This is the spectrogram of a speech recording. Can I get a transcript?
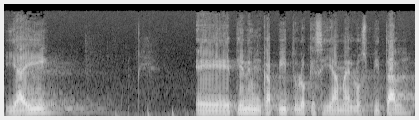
Y ahí eh, tiene un capítulo que se llama El hospital.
